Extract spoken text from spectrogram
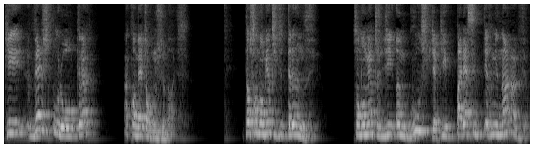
que, vez por outra, acomete alguns de nós. Então são momentos de transe, são momentos de angústia que parecem interminável.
